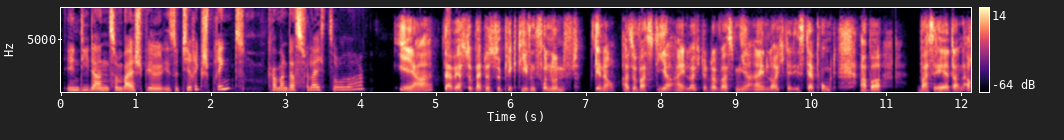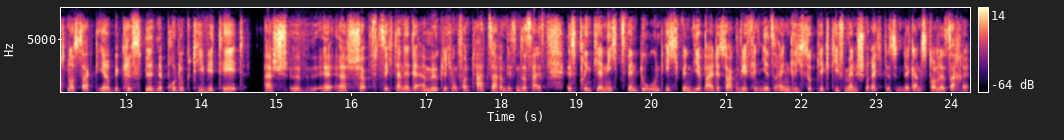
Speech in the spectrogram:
in die dann zum Beispiel Esoterik springt. Kann man das vielleicht so sagen? Ja, da wärst du bei der subjektiven Vernunft. Genau. Also was dir einleuchtet oder was mir einleuchtet, ist der Punkt. Aber was er dann auch noch sagt, ihre begriffsbildende Produktivität erschöpft sich dann in der Ermöglichung von Tatsachenwissen. Das heißt, es bringt ja nichts, wenn du und ich, wenn wir beide sagen, wir finden jetzt eigentlich subjektiv Menschenrechte sind eine ganz tolle Sache,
